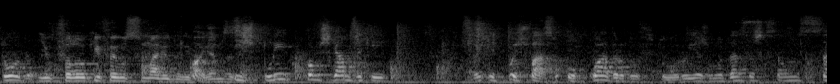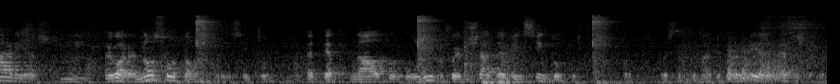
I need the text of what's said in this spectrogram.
todo. E o que falou aqui foi o sumário do livro, Pois, digamos assim. explico como chegámos aqui. E depois faço o quadro do futuro e as mudanças que são necessárias. Hum. Agora, não sou tão explícito, até porque na altura o livro foi fechado a 25 de outubro. Depois tem que tomar tipografia, essas coisas.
